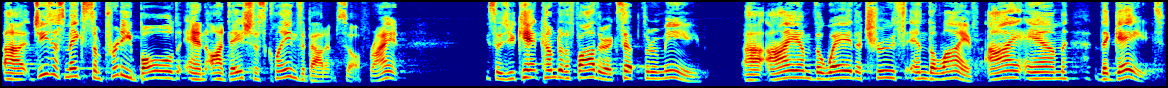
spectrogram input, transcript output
uh, Jesus makes some pretty bold and audacious claims about himself, right? He says, You can't come to the Father except through me. Uh, I am the way, the truth, and the life. I am the gate.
